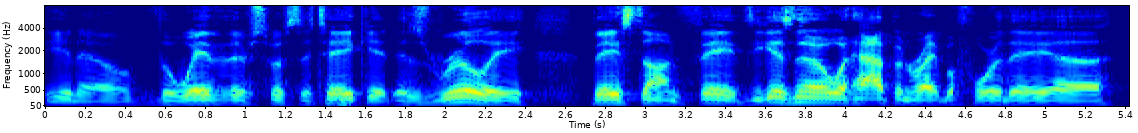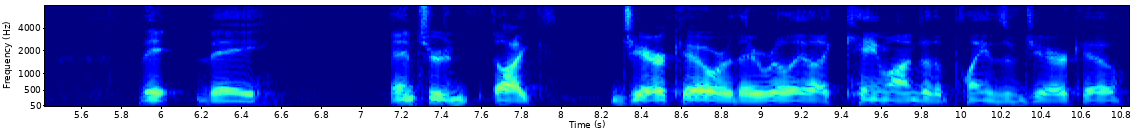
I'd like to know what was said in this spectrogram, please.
you know the way that they're supposed to take it is really based on faith. Do you guys know what happened right before they uh, they they entered like Jericho, or they really like came onto the plains of Jericho?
